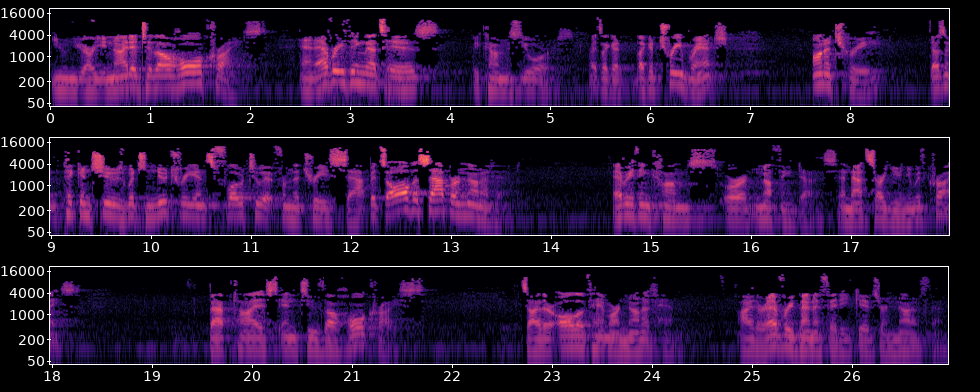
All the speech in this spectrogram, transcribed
you are united to the whole Christ, and everything that's His becomes yours. It's like a, like a tree branch on a tree doesn't pick and choose which nutrients flow to it from the tree's sap. It's all the sap or none of it. Everything comes or nothing does. And that's our union with Christ. Baptized into the whole Christ. It's either all of Him or none of Him. Either every benefit He gives or none of them.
